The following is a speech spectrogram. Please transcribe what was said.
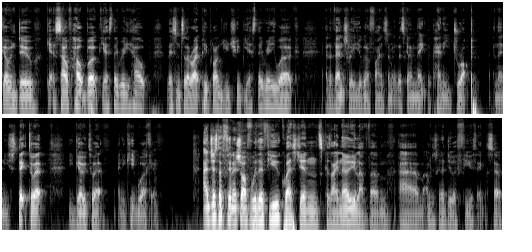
go and do. Get a self help book. Yes, they really help. Listen to the right people on YouTube. Yes, they really work. And eventually, you're going to find something that's going to make the penny drop. And then you stick to it you go to it and you keep working. And just to finish off with a few questions, because I know you love them, um, I'm just going to do a few things. So,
